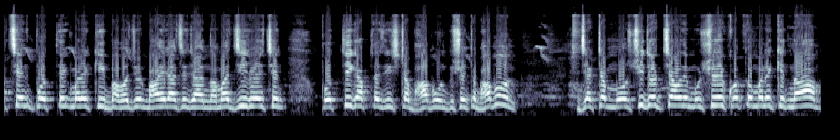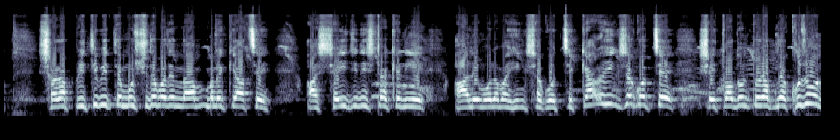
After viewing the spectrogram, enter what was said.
আছেন, প্রত্যেক মানে কি বাবাজন ভাইয়ের আছে, যারা নামাজি রয়েছেন, প্রত্যেক আপনার জিনিসটা ভাবুন, বিষয়টা ভাবুন যে একটা মসজিদ হচ্ছে আমাদের মসজিদের কত মানে কি নাম, সারা পৃথিবীতে মসজিদ আমাদের নাম মানে কি আছে। আর সেই জিনিসটাকে নিয়ে আলেম ওলামা হিংসা করছে। কেন হিংসা করছে? সেই তদন্তটা আপনারা খুঁজুন।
